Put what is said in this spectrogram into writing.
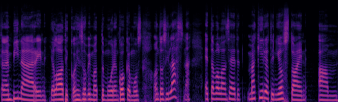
tällainen binäärin ja laatikkoihin sopimattomuuden kokemus on tosi läsnä. Että tavallaan se, että mä kirjoitin jostain um,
